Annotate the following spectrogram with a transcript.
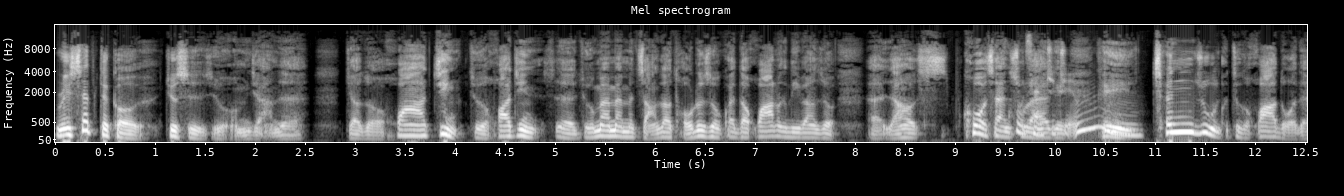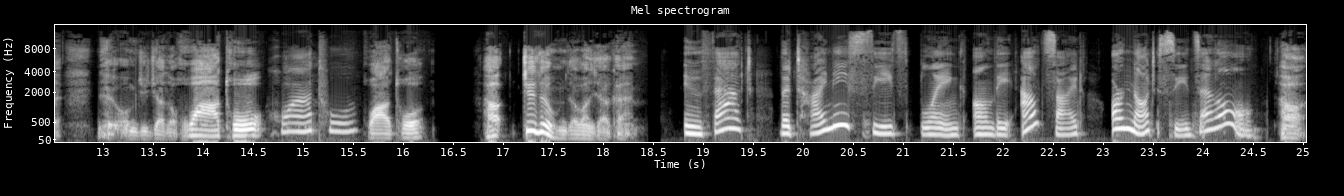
receptacle 就是就我们讲的叫做花茎，就是花茎是就慢慢慢长到头的时候，快到花那个地方的时候，呃，然后扩散出来，可以撑住这个花朵的，那，我们就叫做花托。花托。花托。好，接着我们再往下看。In fact, the tiny seeds blink on the outside are not seeds at all. 好，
